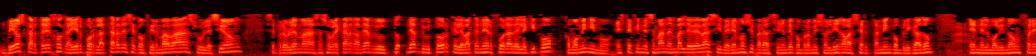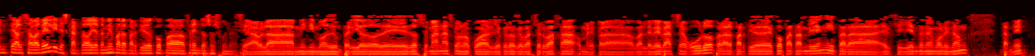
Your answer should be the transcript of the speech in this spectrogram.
de Óscar Trejo, que ayer por la tarde se confirmaba su lesión, ese problema, esa sobrecarga de abductor, que le va a tener fuera del equipo como mínimo este fin de semana en Valdebebas y veremos si para el siguiente compromiso en Liga va a ser también complicado en el Molinón frente al Sabadell y descartado ya también para el partido de Copa frente a Osasuna. Se habla mínimo de un periodo de dos semanas con lo cual yo creo que va a ser baja, hombre, para Valdebeba seguro, para el partido de Copa también y para el siguiente en el Molinón también.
